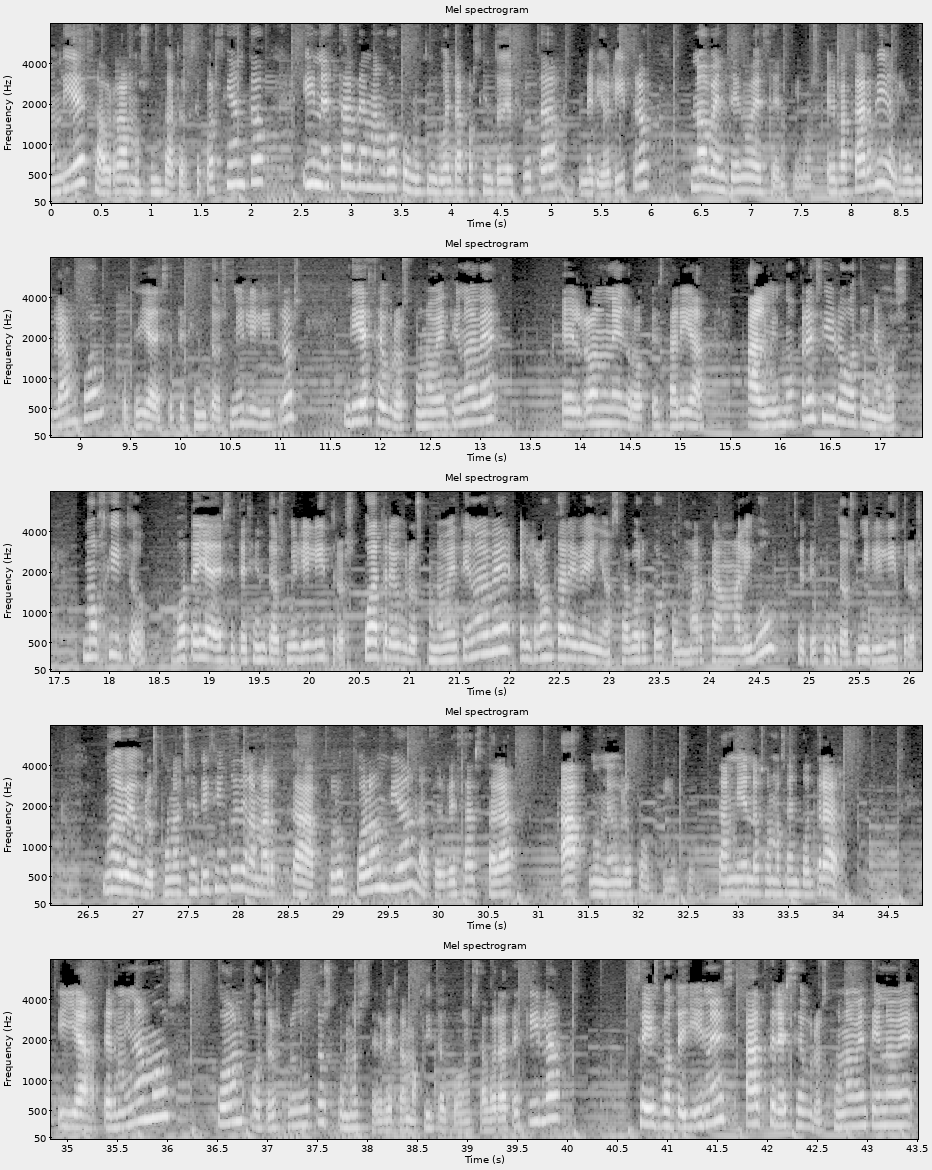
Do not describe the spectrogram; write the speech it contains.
ahorramos un 14% y néctar de mango con un 50% de fruta, medio litro, 99 céntimos. El Bacardi, el ron blanco, botella de 700 mililitros, 10 euros con 99. El ron negro estaría al mismo precio y luego tenemos Mojito, botella de 700 mililitros, 4,99 euros. El ron caribeño sabor coco marca Malibu, 700 mililitros, 9,85 euros. Y de la marca Club Colombia, la cerveza estará a 1,15 euro. También nos vamos a encontrar y ya terminamos con otros productos como cerveza mojito con sabor a tequila, 6 botellines a 3,99 euros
